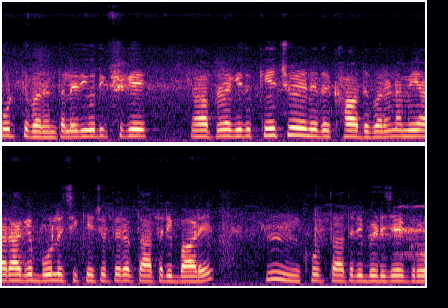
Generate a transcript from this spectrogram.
করতে পারেন, তাহলে এদিক ওদিক থেকে আপনারা কিন্তু কেঁচো এনে এদের খাওয়াতে পারেন। আমি আর আগে বলেছি কেঁচোতে এরা তাড়াতাড়ি বাড়ে, হুম, খুব তাড়াতাড়ি বেড়ে যায় গ্রো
